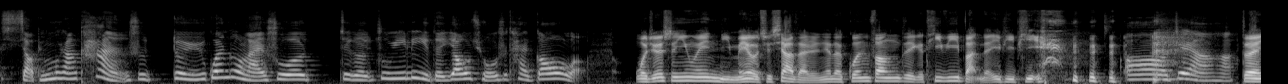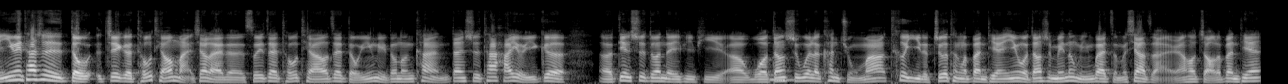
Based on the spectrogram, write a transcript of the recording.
小屏幕上看是对于观众来说，这个注意力的要求是太高了。我觉得是因为你没有去下载人家的官方这个 TV 版的 APP。哦，这样哈。对，因为它是抖这个头条买下来的，所以在头条、在抖音里都能看。但是它还有一个呃电视端的 APP 啊，我当时为了看囧妈，特意的折腾了半天，因为我当时没弄明白怎么下载，然后找了半天，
